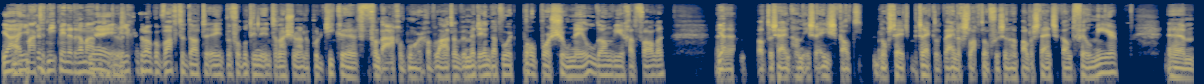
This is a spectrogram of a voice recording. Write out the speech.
ja, maar het maakt kunt, het niet minder dramatisch. Nee, natuurlijk. je kunt er ook op wachten dat in, bijvoorbeeld in de internationale politiek uh, vandaag of morgen of later we meteen dat woord proportioneel dan weer gaat vallen. Ja. want er zijn aan de Israëlische kant nog steeds betrekkelijk weinig slachtoffers en aan de Palestijnse kant veel meer. Um,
